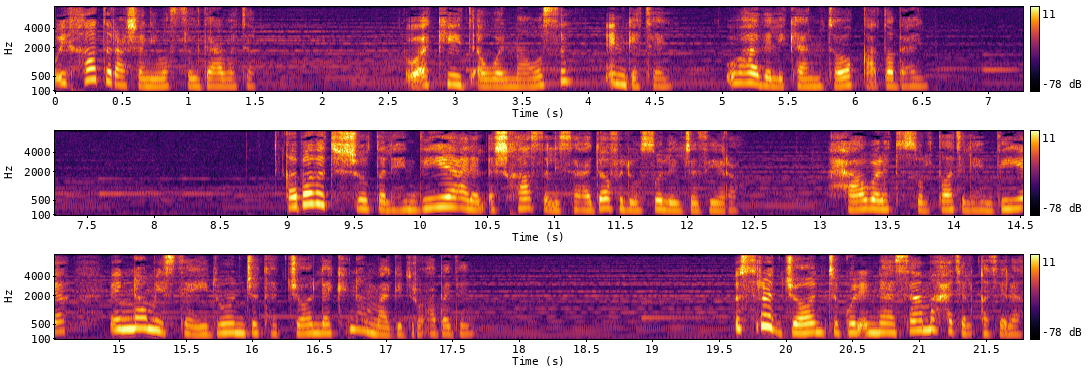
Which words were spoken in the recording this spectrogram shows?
ويخاطر عشان يوصل دعوته. وأكيد أول ما وصل انقتل وهذا اللي كان متوقع طبعاً. قبضت الشرطة الهندية على الأشخاص اللي ساعدوه في الوصول للجزيرة. حاولت السلطات الهندية إنهم يستعيدون جثة جون لكنهم ما قدروا أبدا. أسرة جون تقول إنها سامحت القتلة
